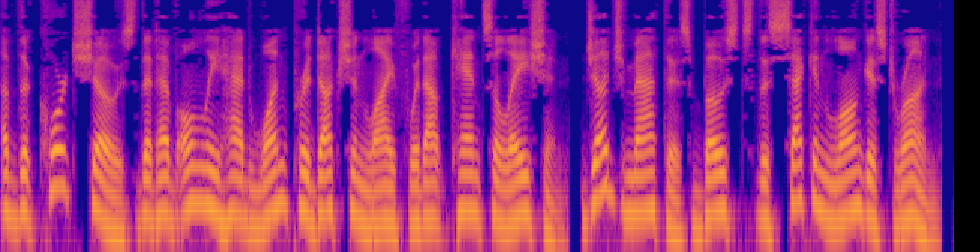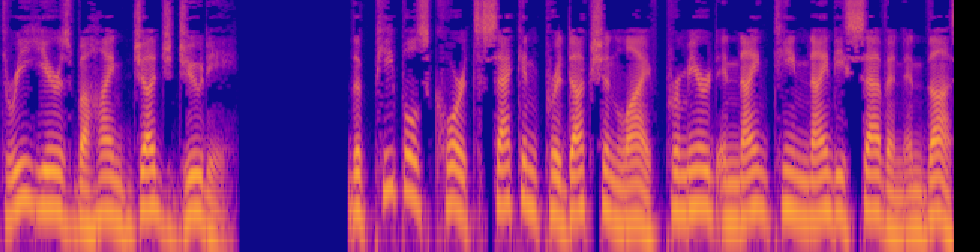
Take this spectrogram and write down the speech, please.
Of the court shows that have only had one production life without cancellation, Judge Mathis boasts the second longest run, three years behind Judge Judy. The People's Court's second production life premiered in 1997 and thus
